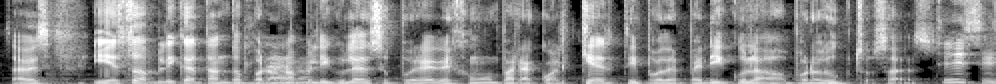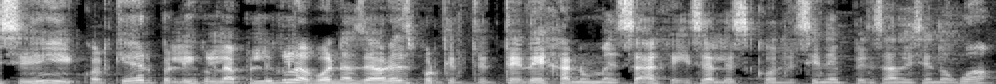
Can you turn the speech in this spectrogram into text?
¿sabes? Y esto aplica tanto para una película de superhéroes como para cualquier tipo de película o producto, ¿sabes? Sí, sí, sí, cualquier película. La película buenas de ahora es porque te, dejan un mensaje y sales con el cine pensando diciendo, wow,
